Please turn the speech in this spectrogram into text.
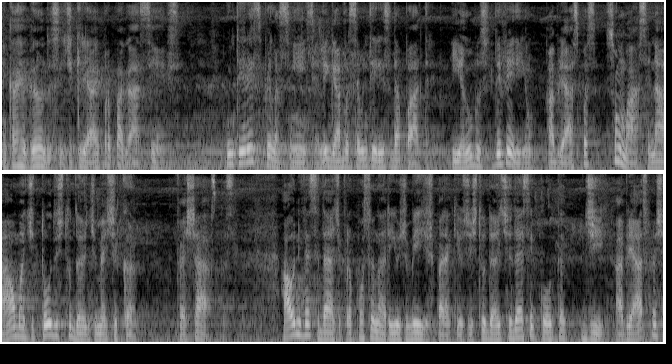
encarregando-se de criar e propagar a ciência. O interesse pela ciência ligava-se ao interesse da pátria, e ambos deveriam, abre aspas, somar-se na alma de todo estudante mexicano. Fecha aspas. A universidade proporcionaria os meios para que os estudantes dessem conta de, abre aspas,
